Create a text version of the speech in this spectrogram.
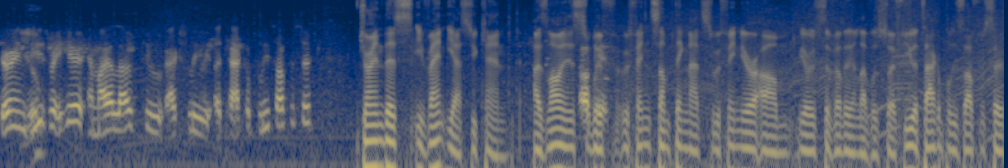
during these right here, am I allowed to actually attack a police officer? during this event, yes, you can, as long as Okay. with within something that's within your um your civilian level. So if you attack a police officer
